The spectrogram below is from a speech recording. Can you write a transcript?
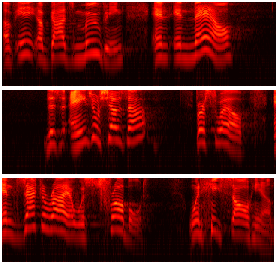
of any of God's moving, and and now this angel shows up. Verse 12, and Zechariah was troubled when he saw him,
